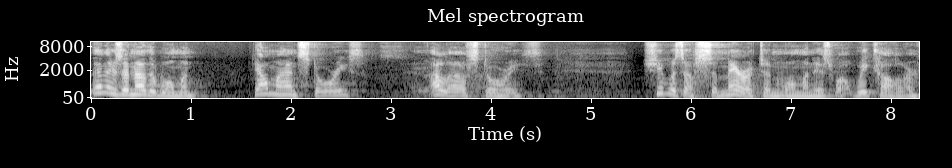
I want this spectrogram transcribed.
Then there's another woman. Y'all mind stories? I love stories. She was a Samaritan woman, is what we call her.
